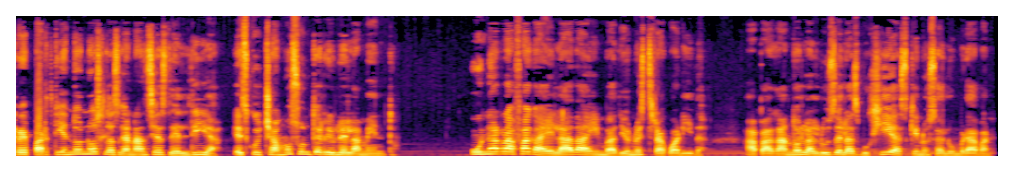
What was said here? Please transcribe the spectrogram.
repartiéndonos las ganancias del día, escuchamos un terrible lamento. Una ráfaga helada invadió nuestra guarida, apagando la luz de las bujías que nos alumbraban,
